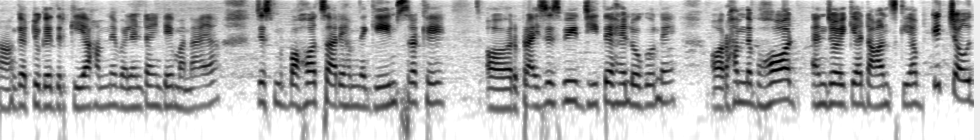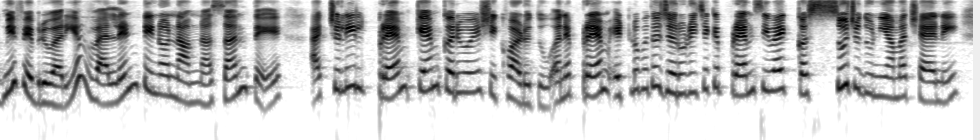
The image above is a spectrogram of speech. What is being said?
गेट टुगेदर किया। हमने वैलेंटाइन डे मनाया, जिसमें बहुत सारे हमने गेम्स रखे। और प्राइजेस भी जीते हैं लोगों ने और हमने बहुत एंजॉय किया डांस किया કે ચૌદમી ફેબ્રુઆરીએ વેલેન્ટિનો નામના સંતે એકચ્યુઅલી પ્રેમ કેમ કર્યો એ શીખવાડ્યું હતું અને પ્રેમ એટલો બધો જરૂરી છે કે પ્રેમ સિવાય કશું જ દુનિયામાં છે નહીં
